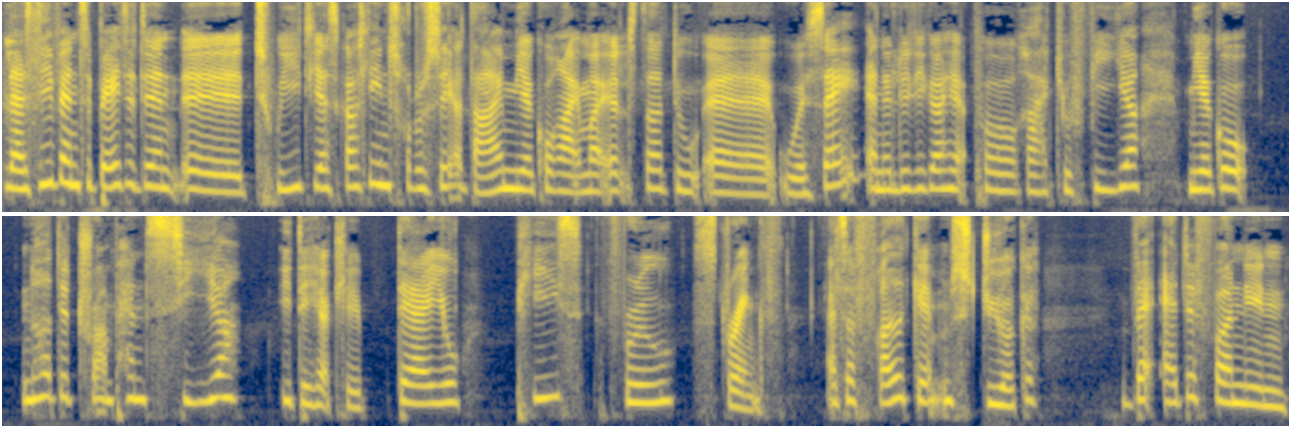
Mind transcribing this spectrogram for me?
Lad os lige vende tilbage til den øh, tweet. Jeg skal også lige introducere dig, Mirko Reimer Elster. Du er USA-analytiker her på Radio 4. Mirko, noget af det Trump han siger i det her klip, det er jo peace through strength. Altså fred gennem styrke. Hvad er det for en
